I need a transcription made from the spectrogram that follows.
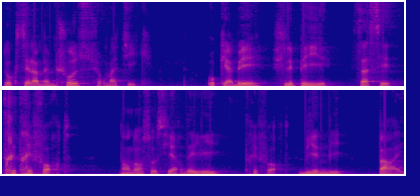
Donc c'est la même chose sur Matic. Au KB, je l'ai payé. Ça c'est très très forte. Tendance haussière daily, très forte. BNB, pareil,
